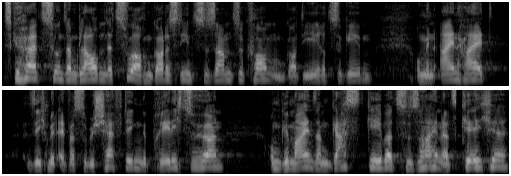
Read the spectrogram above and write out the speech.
Es gehört zu unserem Glauben dazu, auch im Gottesdienst zusammenzukommen, um Gott die Ehre zu geben, um in Einheit sich mit etwas zu beschäftigen, eine Predigt zu hören um gemeinsam Gastgeber zu sein als Kirche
